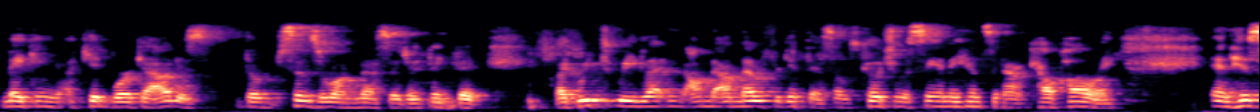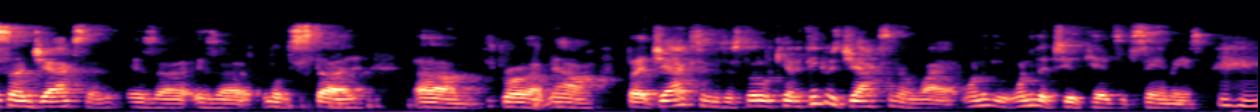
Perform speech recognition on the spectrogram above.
making a kid work out is the sends the wrong message. I think that like we we let I'll, I'll never forget this. I was coaching with Sammy Henson out in Cal Poly and his son Jackson is a is a little stud. Um, he's growing up now, but Jackson was this little kid. I think it was Jackson or Wyatt, one of the one of the two kids of Sammy's, mm-hmm.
